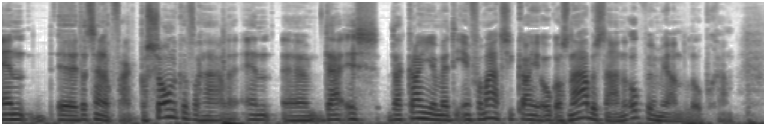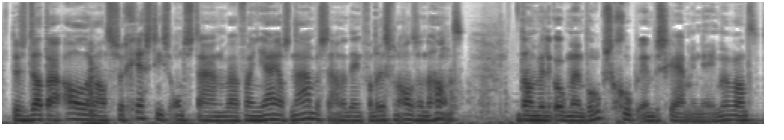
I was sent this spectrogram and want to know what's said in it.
en uh, dat zijn ook vaak persoonlijke verhalen. En uh, daar, is, daar kan je met die informatie kan je ook als nabestaande ook weer mee aan de loop gaan. Dus dat daar allemaal suggesties ontstaan waarvan jij als nabestaande denkt van er is van alles aan de hand. Dan wil ik ook mijn beroepsgroep in bescherming nemen. Want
